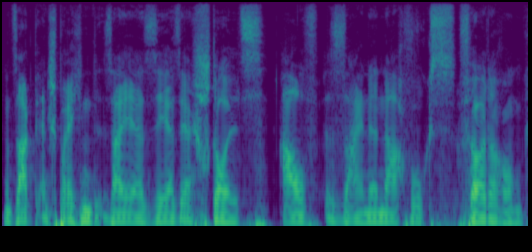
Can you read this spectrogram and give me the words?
und sagt entsprechend sei er sehr, sehr stolz auf seine Nachwuchsförderung.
